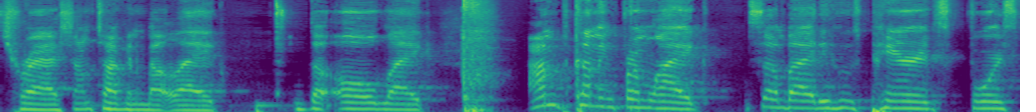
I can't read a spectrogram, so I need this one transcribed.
trash i'm talking about like the old like i'm coming from like somebody whose parents force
